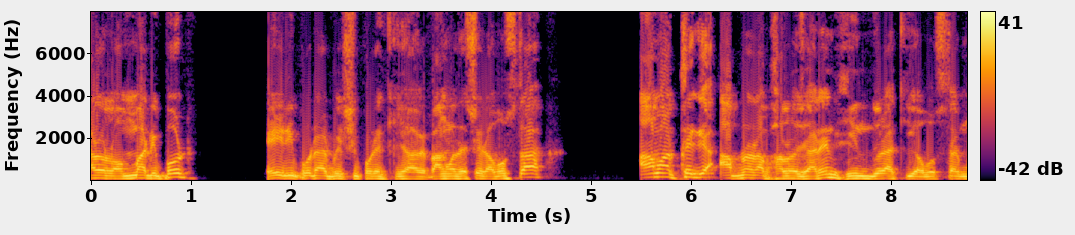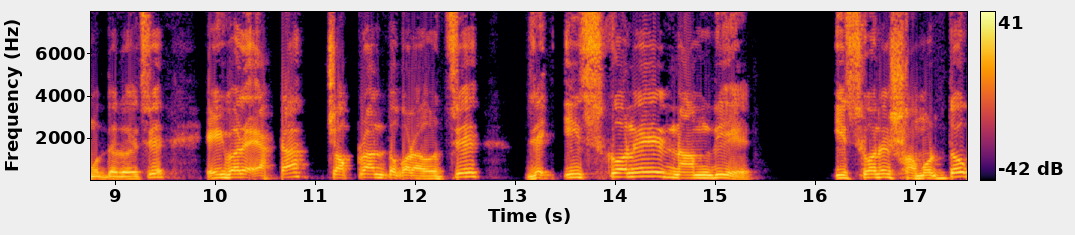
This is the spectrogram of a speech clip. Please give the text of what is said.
আরও লম্বা রিপোর্ট। এই রিপোর্ট আর বেশি পড়ে কি হবে, বাংলাদেশের অবস্থা? আমার থেকে আপনারা ভালো জানেন হিন্দুরা কি অবস্থার মধ্যে রয়েছে। এইবারে একটা চক্রান্ত করা হচ্ছে যে ইস্কনের নাম দিয়ে ইস্কনের সমর্থক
